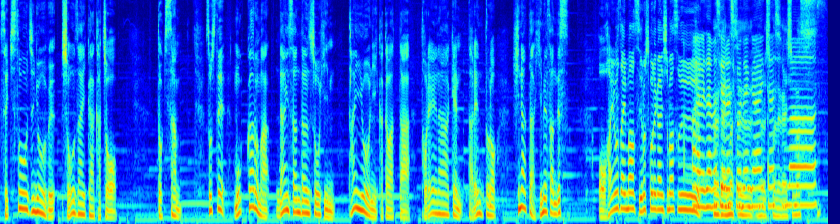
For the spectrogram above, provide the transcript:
積層事業部商材課課長土木さん。そしてモックアロマ第3弾商品太陽に関わったトレーナー兼タレントの日向姫さんです。おはようございますよろしくお願いしますおはようございます。よろしくお願いいたしまます。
